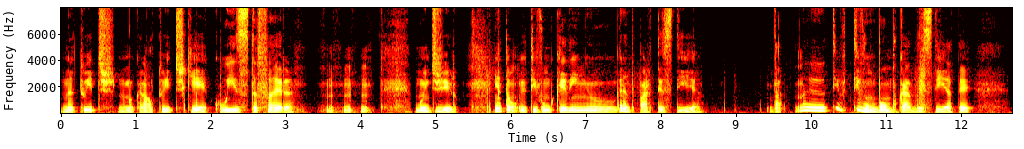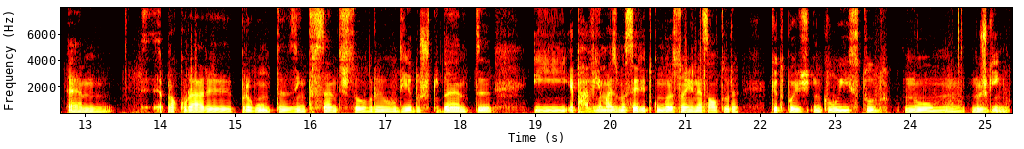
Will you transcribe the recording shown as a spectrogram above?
na Twitch, no meu canal Twitch, que é Quiz da Feira. Muito giro. Então, eu tive um bocadinho, grande parte desse dia, Vá, eh, tive, tive um bom bocado desse dia até um, a procurar eh, perguntas interessantes sobre o dia do estudante e epá, havia mais uma série de comemorações nessa altura que eu depois incluí isso tudo no, no joguinho.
